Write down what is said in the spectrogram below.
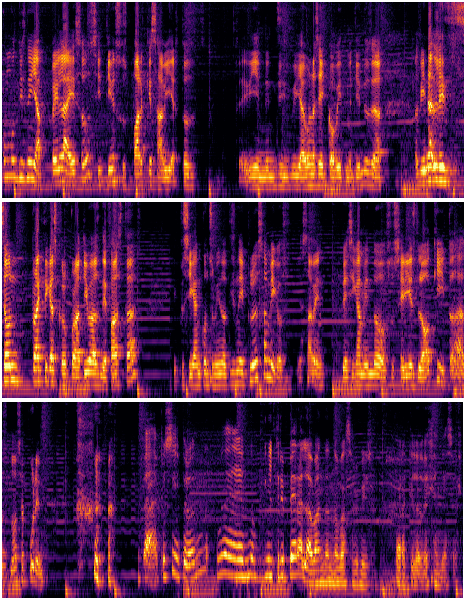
¿cómo Disney apela a eso si tiene sus parques abiertos y, y aún así hay COVID, ¿me entiendes? O sea, al final son prácticas corporativas nefastas y pues sigan consumiendo Disney Plus, amigos. Ya saben, que sigan viendo sus series Loki y todas, no se apuren. ah, pues sí, pero el tripera a la banda no va a servir para que lo dejen de hacer.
